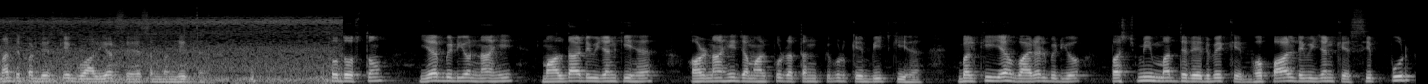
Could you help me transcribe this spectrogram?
मध्य प्रदेश के ग्वालियर से है, संबंधित है। तो दोस्तों यह वीडियो ना ही मालदा डिवीज़न की है और ना ही जमालपुर, रतनपुर के बीच की है, बल्कि यह वायरल वीडियो पश्चिमी मध्य रेलवे के भोपाल डिवीज़न के शिवपुर,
